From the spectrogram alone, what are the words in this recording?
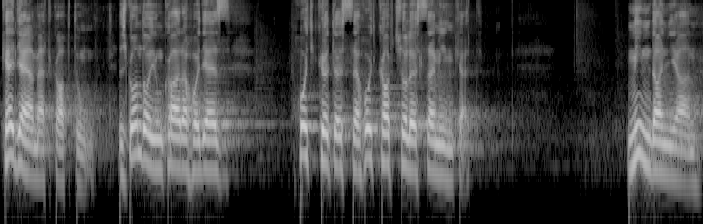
kegyelmet kaptunk. És gondoljunk arra, hogy ez hogy köt össze, hogy kapcsol össze minket. Mindannyian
